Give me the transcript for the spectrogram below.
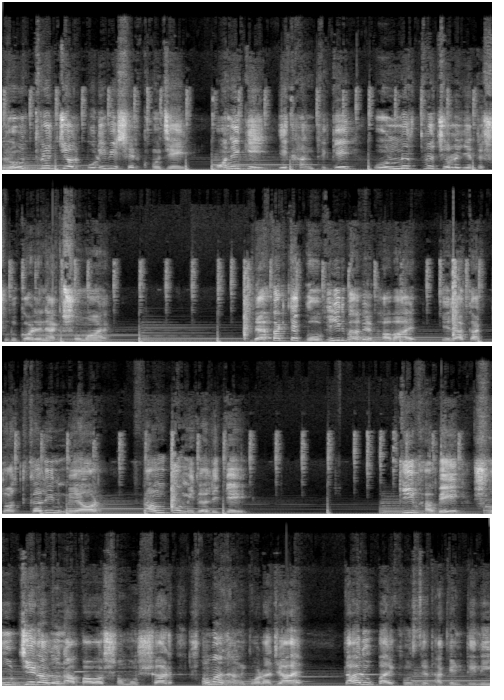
রৌদ্রোজ্জ্বল পরিবেশের খোঁজে অনেকেই এখান থেকে অন্যত্র চলে যেতে শুরু করেন এক সময়। ব্যাপারটা গভীরভাবে ভাবায় এলাকার তৎকালীন মেয়র ফ্রাঙ্কো মিদালিকে। কীভাবে সূর্যের আলো না পাওয়ার সমস্যার সমাধান করা যায়, তার উপায় খুঁজতে থাকেন তিনি।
